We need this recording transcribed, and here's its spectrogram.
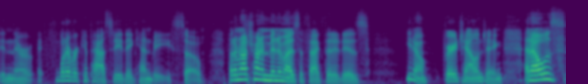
in their whatever capacity they can be so but i'm not trying to minimize the fact that it is you know, very challenging. And I always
